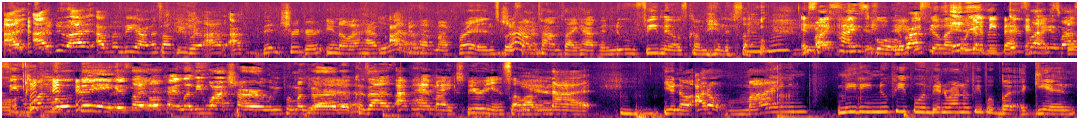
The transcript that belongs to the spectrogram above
I, I do. I, I'm gonna be honest. I'll be real. I, I've been triggered. You know, I have. I do have my friends, but Sure. sometimes like having new females come in, it's like mm-hmm. It's like high school. if I feel like we're gonna be back in like high if I see one little thing, it's like okay, let me watch her. Let me put my guard Yeah. up because I've I've had my experience, so I'm not. Mm-hmm. You know, I don't mind meeting new people and being around new people, but again,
